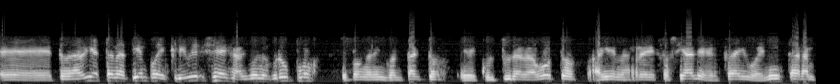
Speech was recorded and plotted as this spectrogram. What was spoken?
Eh, todavía están a tiempo de inscribirse algunos grupos, se pongan en contacto eh, Cultura Gaboto, ahí en las redes sociales, en Facebook, en Instagram.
